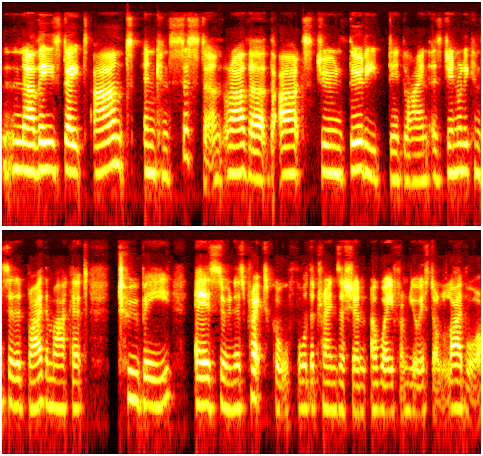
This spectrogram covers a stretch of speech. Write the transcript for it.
Now, these dates aren't inconsistent. Rather, the ARRC's June 30 deadline is generally considered by the market to be as soon as practical for the transition away from US dollar LIBOR.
